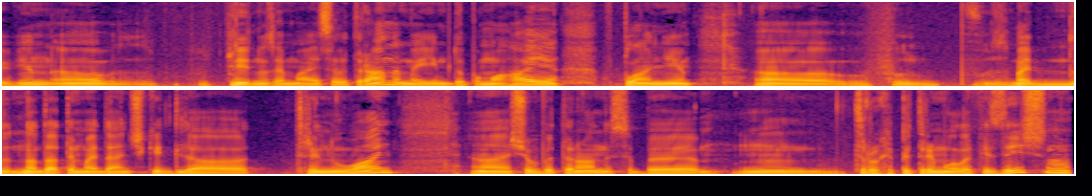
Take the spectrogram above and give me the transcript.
він е, плідно займається ветеранами, їм допомагає в плані е, надати майданчики для тренувань, е, щоб ветерани себе трохи підтримували фізично.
